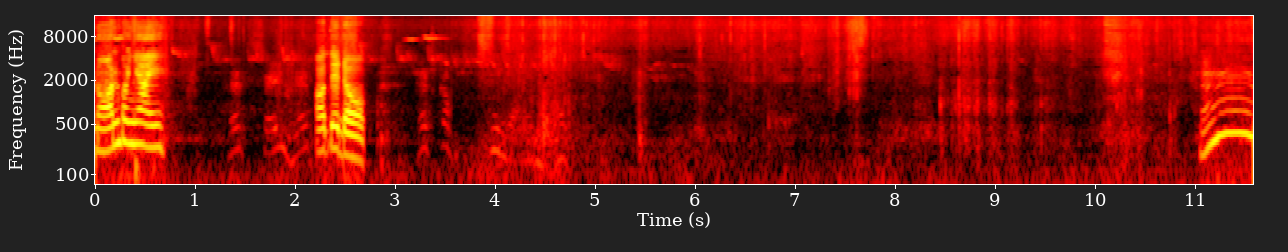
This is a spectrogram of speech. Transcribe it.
หนอนพ่อใหญ่เอาแต่ดอกอืม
